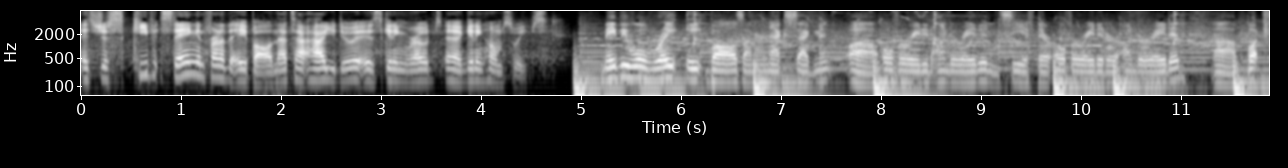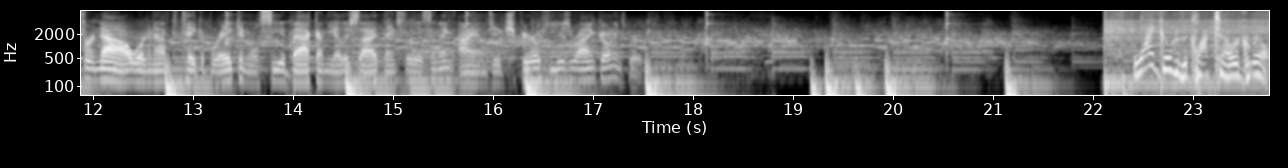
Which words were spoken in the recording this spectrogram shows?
it's just keep staying in front of the eight ball, and that's how, how you do it is getting road, uh, getting home sweeps. Maybe we'll rate eight balls on our next segment, uh, overrated, underrated, and see if they're overrated or underrated. Uh, but for now, we're going to have to take a break, and we'll see you back on the other side. Thanks for listening. I am Jake Shapiro. He is Ryan Koenigsberg. Why go to the Clock Tower Grill?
